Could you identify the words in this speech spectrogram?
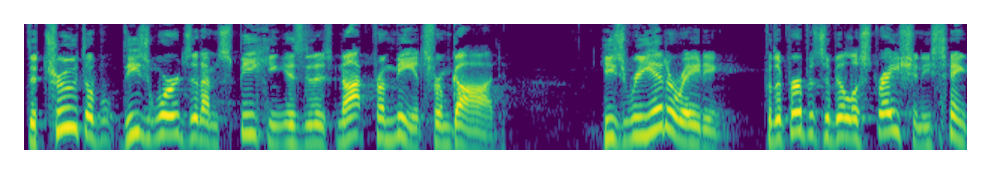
The truth of these words that I'm speaking is that it's not from me, it's from God. He's reiterating for the purpose of illustration. He's saying,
